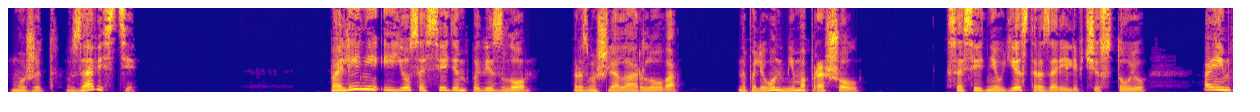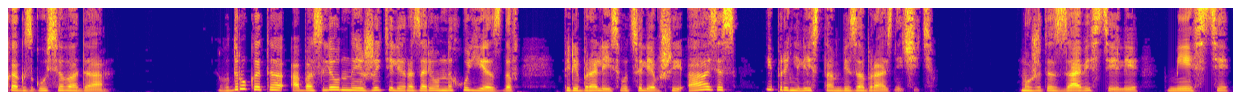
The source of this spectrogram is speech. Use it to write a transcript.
Может, в зависти? Полине и ее соседям повезло, размышляла Орлова. Наполеон мимо прошел, Соседний уезд разорили вчистую, а им как с гуся вода. Вдруг это обозленные жители разоренных уездов перебрались в уцелевший оазис и принялись там безобразничать. Может, из зависти или мести,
